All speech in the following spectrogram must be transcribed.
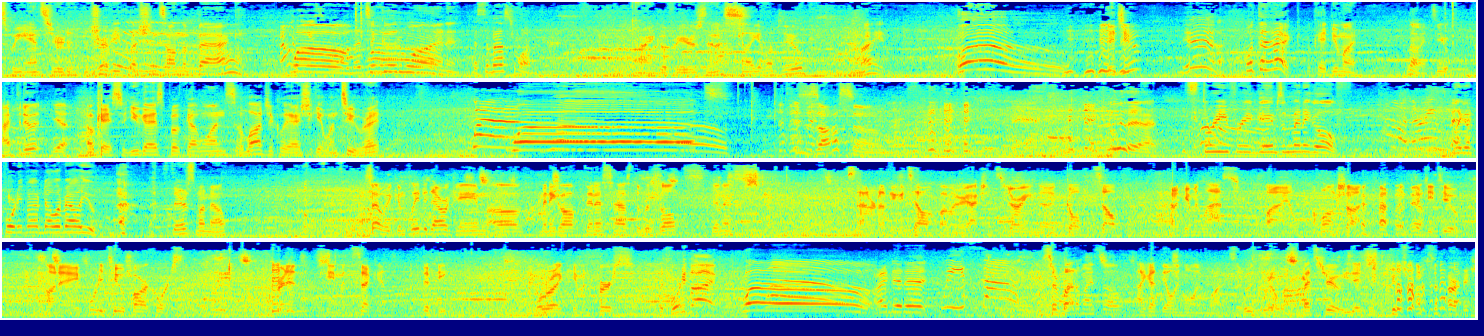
Because we answered the trivia questions on the back. Oh, Whoa, oh, that's a good one. That's the best one. All right, go for yours, Dennis. Can I get one too? I might. Whoa! Did you? yeah. What the heck? Okay, do mine. No, it's you. I have to do it? Yeah. Okay, so you guys both got one, so logically I should get one too, right? Whoa! What? This is awesome. Look at that. It's three free games of mini golf. The rain's Like a $45 value. There's my mouth. So we completed our game of mini golf. Dennis has the results. Dennis, I don't know if you can tell by my reactions during the golf itself. I came in last by a long shot with 52 on a 42 par course. Brennan came in second with 50. And Leroy came in first with 45. Whoa! I did it. We suck! I'm so proud of myself. I got the only hole in one, so who's the real one? That's true. You did. Good job. Sorry.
